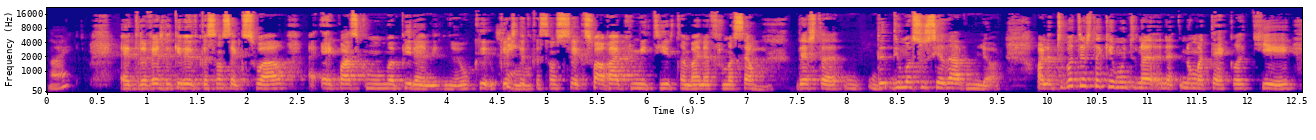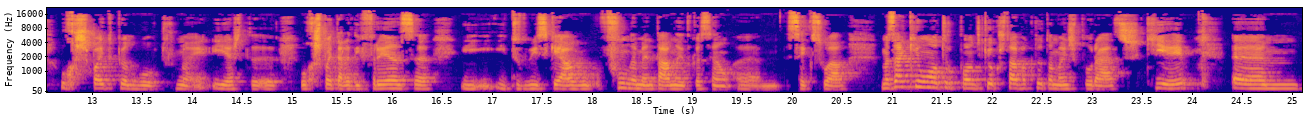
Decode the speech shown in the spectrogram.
não é? é? Através daqui da educação sexual é quase como uma pirâmide, não é? O que, o que esta educação sexual vai permitir também na formação desta, de, de, uma sociedade melhor. Olha, tu bateste aqui muito na, na, numa tecla que é o respeito pelo outro, não é? E este, o respeitar a diferença e, e tudo isso que é algo fundamental na educação um, sexual. Mas há aqui um outro ponto que eu gostava que tu também explorasses, que é um,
